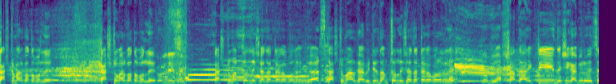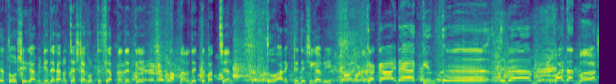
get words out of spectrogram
কাস্টমার কত বলে? কাস্টমার কত বলে? কাস্টমার চল্লিশ হাজার টাকা বলে। ভিউয়ার্স কাস্টমার গাভিটির দাম চল্লিশ হাজার টাকা বলে। তো ভিউয়ার্স সাথে আরেকটি দেশি গাভি রয়েছে তো সেই গাভিটি দেখানোর চেষ্টা করতেছি আপনাদেরকে। আপনারা দেখতে পাচ্ছেন তো আরেকটি দেশি গাভি। কাকা এটা কি এটা কয় দাঁত বয়স?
